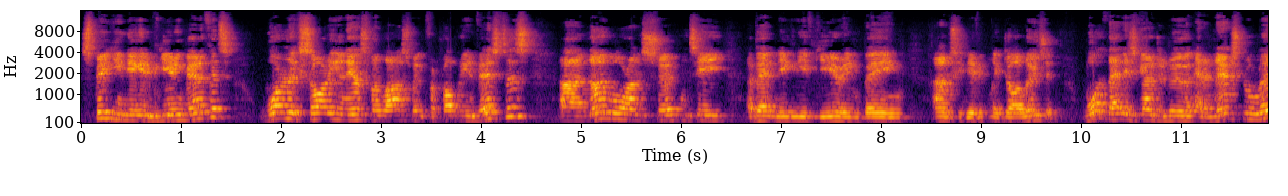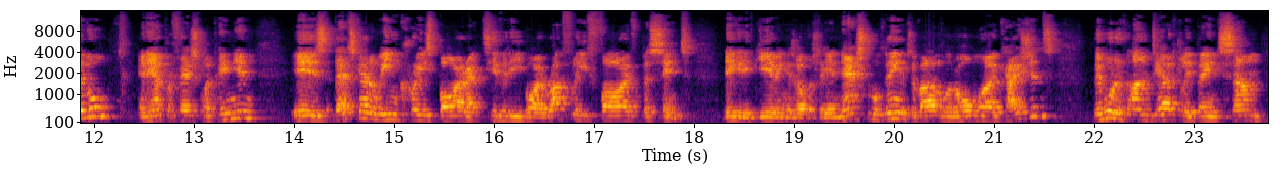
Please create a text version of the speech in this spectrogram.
Speaking negative gearing benefits, what an exciting announcement last week for property investors. Uh, no more uncertainty about negative gearing being um, significantly diluted. What that is going to do at a national level, in our professional opinion, is that's going to increase buyer activity by roughly 5%. Negative gearing is obviously a national thing, it's available in all locations. There would have undoubtedly been some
